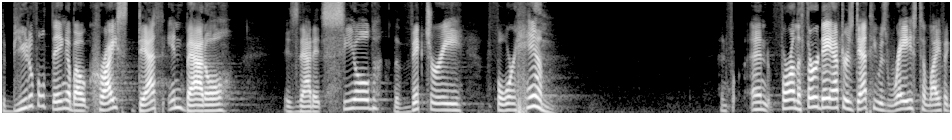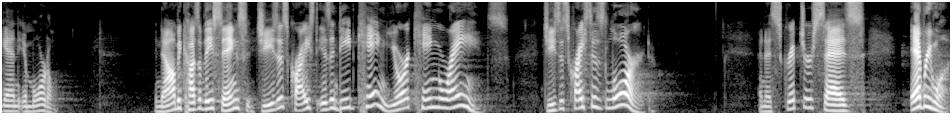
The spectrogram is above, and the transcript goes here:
The beautiful thing about Christ's death in battle is that it sealed the victory for him. And for, and for on the third day after his death, he was raised to life again, immortal. Now, because of these things, Jesus Christ is indeed king. Your king reigns. Jesus Christ is Lord. And as scripture says, everyone,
